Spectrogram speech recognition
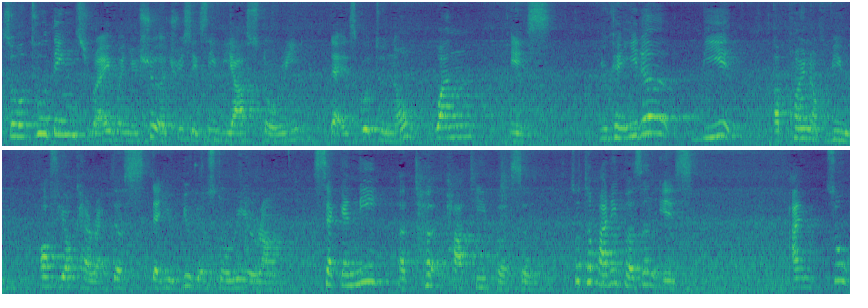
So two things, right, when you shoot a 360 VR story that is good to know. One is you can either be it a point of view of your characters that you build your story around. Secondly, a third party person. So third party person is I'm so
